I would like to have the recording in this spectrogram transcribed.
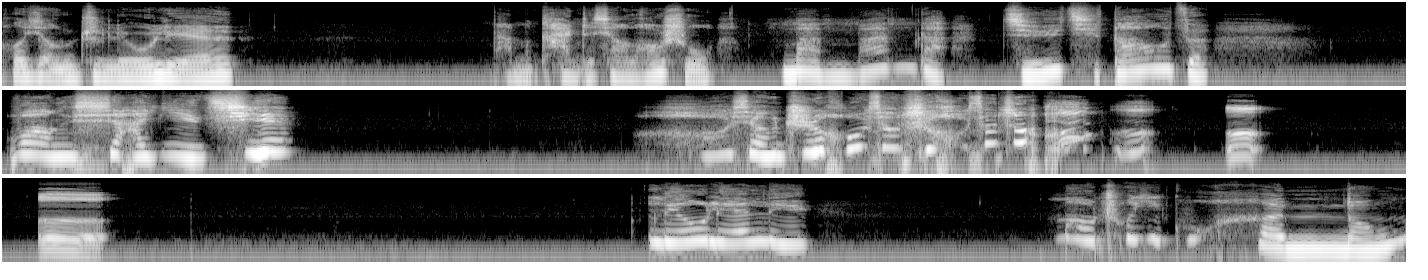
好想吃榴莲。他们看着小老鼠，慢慢的举起刀子。往下一切，好想吃，好想吃，好想吃！呃呃呃，榴莲里冒出一股很浓的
